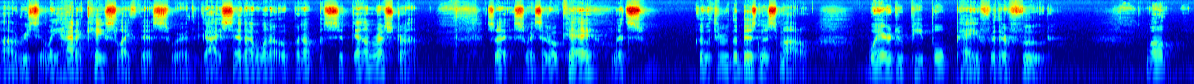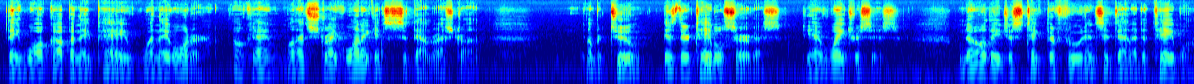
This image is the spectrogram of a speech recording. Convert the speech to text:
Uh, recently had a case like this where the guy said, I want to open up a sit down restaurant. So, I- so I said, okay, let's go through the business model. Where do people pay for their food? Well, they walk up and they pay when they order. Okay, well, that's strike one against a sit down restaurant. Number two, is there table service? Do you have waitresses? No, they just take their food and sit down at a table.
